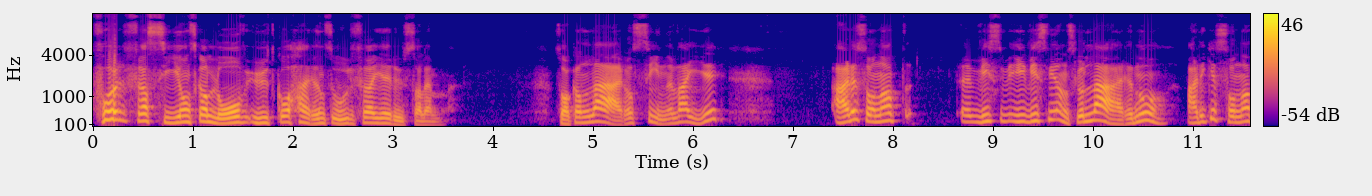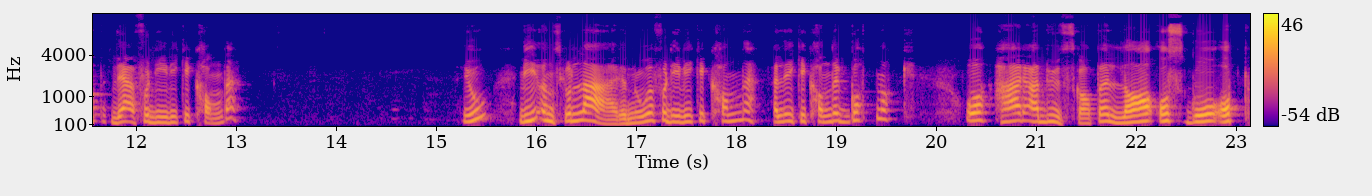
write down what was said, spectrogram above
For fra Sion skal lov utgå Herrens ord fra Jerusalem. Så han kan lære oss sine veier. Er det sånn at hvis vi, hvis vi, ønsker å lære noe, er det ikke sånn at det er fordi vi ikke kan det? Jo, vi ønsker å lære noe fordi vi ikke kan det, eller ikke kan det godt nok. Og her er budskapet la oss gå opp.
